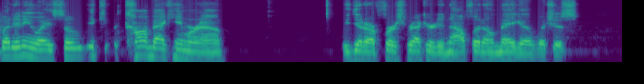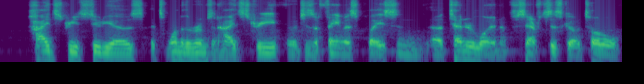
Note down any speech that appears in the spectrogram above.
but anyway, so it, Combat came around. We did our first record in Alpha and Omega, which is Hyde Street Studios. It's one of the rooms in Hyde Street, which is a famous place in uh, Tenderloin of San Francisco, total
